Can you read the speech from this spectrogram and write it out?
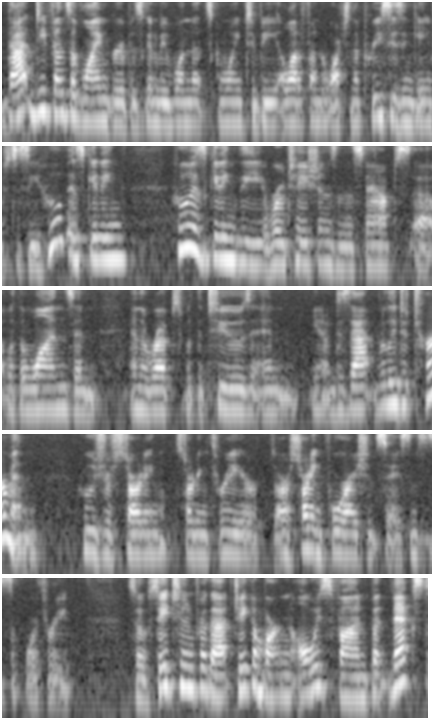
that defensive line group is going to be one that's going to be a lot of fun to watch in the preseason games to see who is getting who is getting the rotations and the snaps uh, with the ones and and the reps with the twos and you know does that really determine who's your starting starting three or or starting four I should say since it's a four three. So stay tuned for that. Jacob Martin, always fun. But next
